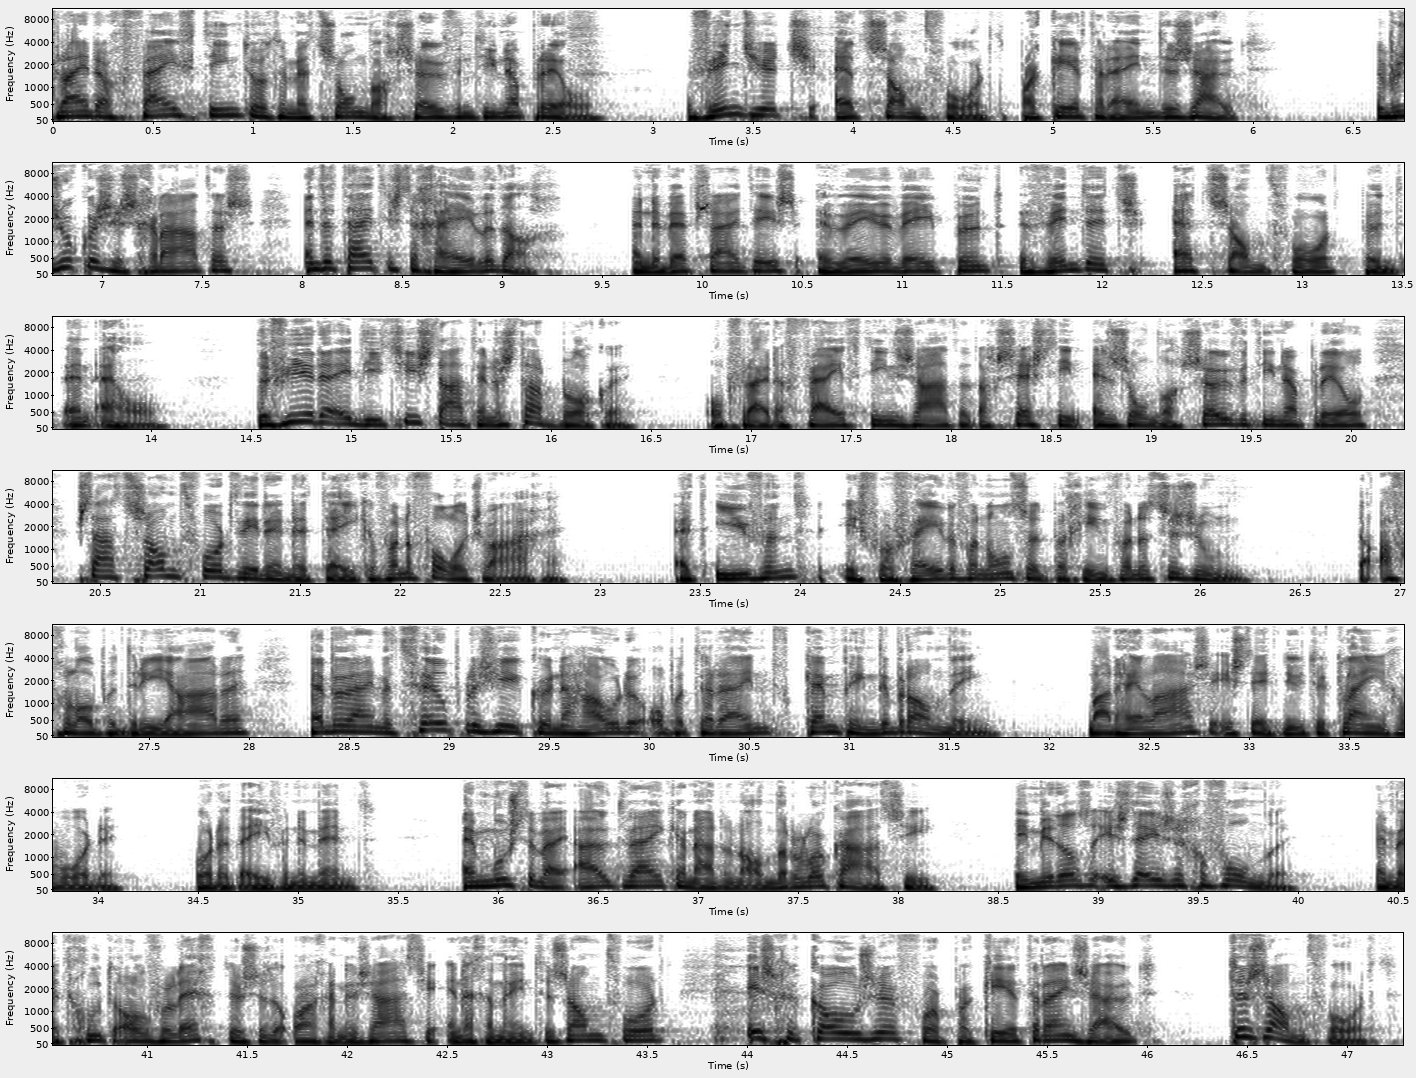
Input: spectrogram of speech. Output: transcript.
Vrijdag 15 tot en met zondag 17 april. Vintage at Zandvoort, parkeerterrein De Zuid. De bezoekers is gratis en de tijd is de gehele dag. En de website is www.vintageatzandvoort.nl De vierde editie staat in de startblokken. Op vrijdag 15, zaterdag 16 en zondag 17 april... staat Zandvoort weer in het teken van de Volkswagen. Het event is voor velen van ons het begin van het seizoen. De afgelopen drie jaren hebben wij met veel plezier kunnen houden... op het terrein Camping de Branding. Maar helaas is dit nu te klein geworden voor het evenement. En moesten wij uitwijken naar een andere locatie. Inmiddels is deze gevonden. En met goed overleg tussen de organisatie en de gemeente Zandvoort... is gekozen voor parkeerterrein Zuid te Zandvoort.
